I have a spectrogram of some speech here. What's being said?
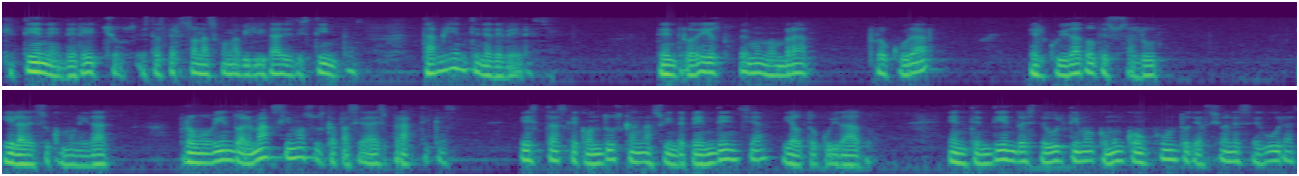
que tiene derechos estas personas con habilidades distintas, también tiene deberes. Dentro de ellos podemos nombrar procurar el cuidado de su salud y la de su comunidad, promoviendo al máximo sus capacidades prácticas, estas que conduzcan a su independencia y autocuidado entendiendo este último como un conjunto de acciones seguras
